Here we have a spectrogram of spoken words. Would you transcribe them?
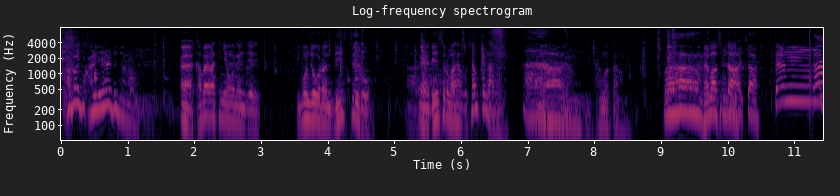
가발도 관리해야 되잖아. 네, 가발 같은 경우는 이제 기본적으로는 린스로, 네, 린스로만 하고 샴푸는 안 해요. 아, 음, 잘 먹었다. 아, 잘 먹었습니다. 맛있다. 짠! 아,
